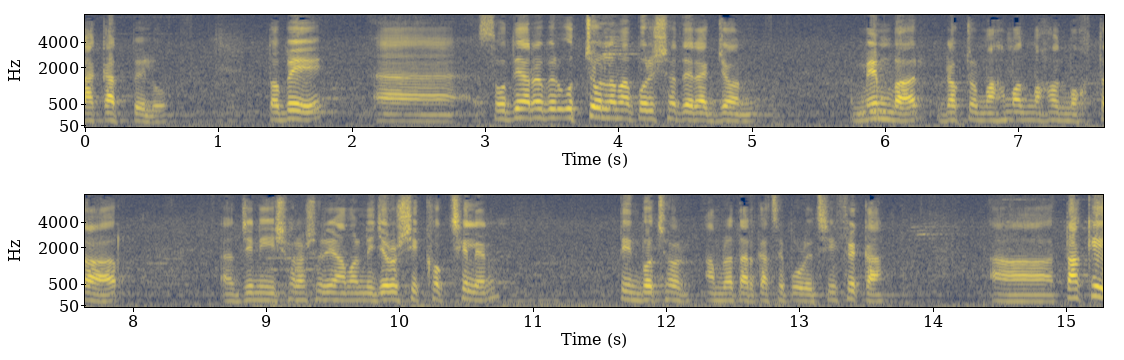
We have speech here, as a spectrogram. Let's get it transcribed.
রাকাত পেল। তবে সৌদি আরবের উচ্চ উল্লামা পরিষদের একজন মেম্বার, ডক্টর মোহাম্মদ মোহাম্মদ মুখতার যিনি সরাসরি আমার নিজেরও শিক্ষক ছিলেন। তিন বছর আমরা তার কাছে পড়েছি, ফেকা। তাকে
